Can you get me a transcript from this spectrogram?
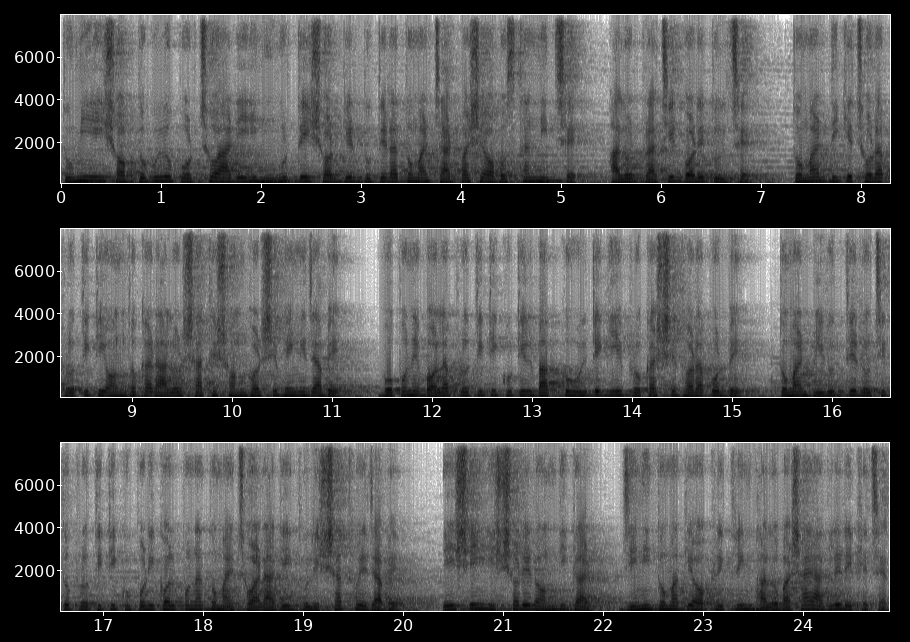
তুমি এই শব্দগুলো পড়ছো আর এই মুহূর্তেই স্বর্গের দূতেরা তোমার চারপাশে অবস্থান নিচ্ছে, আলোর প্রাচীর গড়ে তুলছে। তোমার দিকে ছোড়া প্রতিটি অন্ধকার আলোর সাথে সংঘর্ষে ভেঙে যাবে। গোপনে বলা প্রতিটি কুটিল বাক্য উল্টে গিয়ে প্রকাশ্যে ধরা পড়বে। তোমার বিরুদ্ধে রচিত প্রতিটি কুপরিকল্পনা তোমায় ছোঁয়ার আগেই ধূলিসাৎ হয়ে যাবে। এই সেই ঈশ্বরের অঙ্গীকার, যিনি তোমাকে অকৃত্রিম ভালোবাসায় আগলে রেখেছেন।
